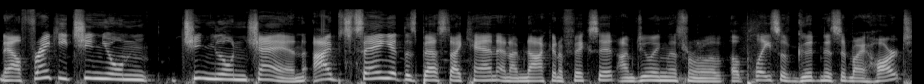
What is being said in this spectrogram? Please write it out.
now, Frankie Chin Yong Chin Yong Chan. I'm saying it as best I can, and I'm not going to fix it. I'm doing this from a, a place of goodness in my heart.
